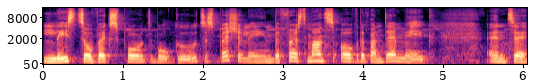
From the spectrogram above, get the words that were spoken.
lists of exportable goods, especially in the first months of the pandemic, and uh,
